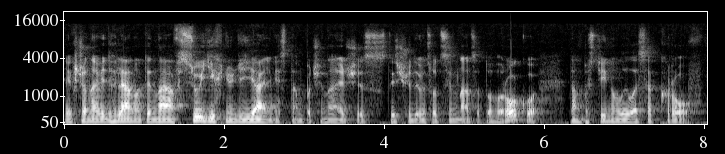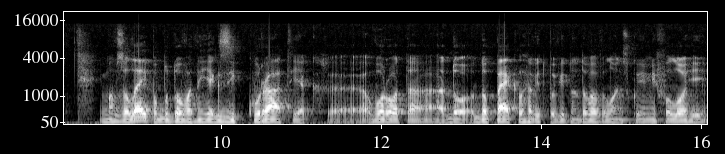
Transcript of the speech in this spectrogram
Якщо навіть глянути на всю їхню діяльність, там починаючи з 1917 року, там постійно лилася кров. І мавзолей побудований як зіккурат, як е, ворота до, до пекла, відповідно до Вавилонської міфології.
